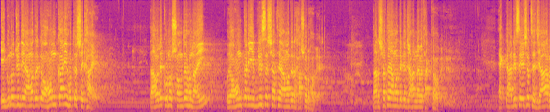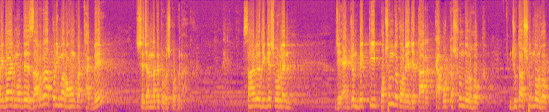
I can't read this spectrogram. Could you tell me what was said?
এগুলো যদি আমাদেরকে অহংকারী হতে শেখায়, তাহলে কোনো সন্দেহ নাই, ওই অহংকারী ইবলিসের সাথে আমাদের হাসর হবে। তার সাথে আমাদেরকে জাহান নামে থাকতে হবে। একটা হাদিসে এসেছে, যার হৃদয়ের মধ্যে যার্রা পরিমাণ অহংকার থাকবে, সে জান্নাতে প্রবেশ করবে না। সাহাবিরা জিজ্ঞেস করলেন যে, একজন ব্যক্তি পছন্দ করে যে তার কাপড়টা সুন্দর হোক, জুতা সুন্দর হোক,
